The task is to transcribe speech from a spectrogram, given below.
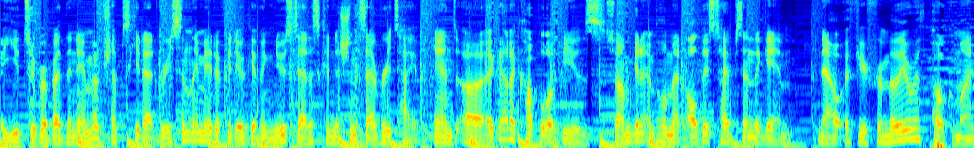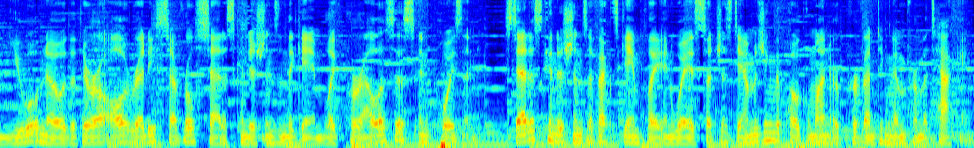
A YouTuber by the name of ShepskyDad recently made a video giving new status conditions to every type, and uh, it got a couple of views, so I'm gonna implement all these types in the game. Now, if you're familiar with Pokemon, you will know that there are already several status conditions in the game, like paralysis and poison. Status conditions affect gameplay in ways such as damaging the Pokemon or preventing them from attacking.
